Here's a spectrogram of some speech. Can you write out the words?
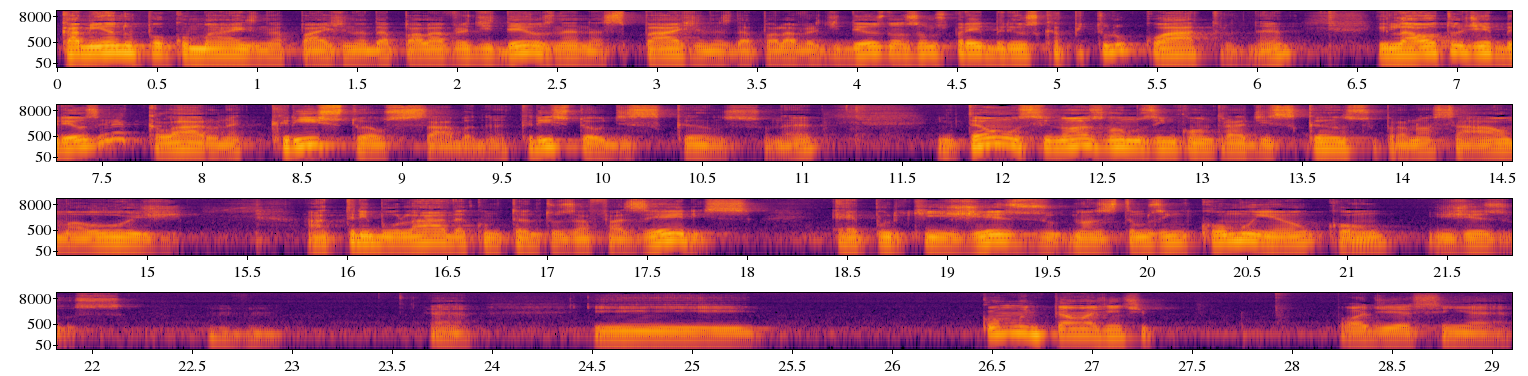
Caminhando um pouco mais na página da palavra de Deus, né, nas páginas da palavra de Deus, nós vamos para Hebreus capítulo 4. Né? E lá o autor de Hebreus ele é claro, né? Cristo é o sábado, né? Cristo é o descanso. Né? Então, se nós vamos encontrar descanso para nossa alma hoje, atribulada com tantos afazeres, é porque Jesus, nós estamos em comunhão com Jesus. Uhum. É. E como então a gente pode assim é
